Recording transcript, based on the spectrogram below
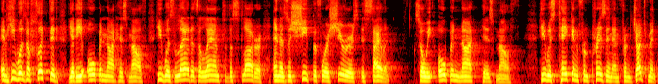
and he was afflicted, yet he opened not his mouth. He was led as a lamb to the slaughter, and as a sheep before shearers is silent. So he opened not his mouth. He was taken from prison and from judgment,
